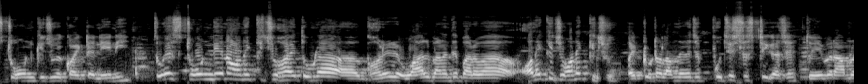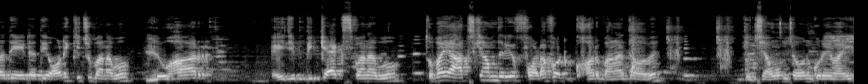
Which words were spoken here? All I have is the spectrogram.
স্টোন কিছু, কয়েকটা নিয়ে নিই। তো স্টোন দিয়ে না অনেক কিছু হয়, তোমরা ঘরের ওয়াল বানাতে পারবা, অনেক কিছু অনেক কিছু। টোটাল আমাদের কাছে পঁচিশটা স্টিক আছে। তো এবার আমরা দিয়ে এটা দিয়ে অনেক কিছু বানাবো, লোহার, এই যে পিক্যাক্স বানাবো। তো ভাই, আজকে আমাদেরকে ফটাফট ঘর বানাতে হবে। তো যেমন তেমন করে ভাই,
